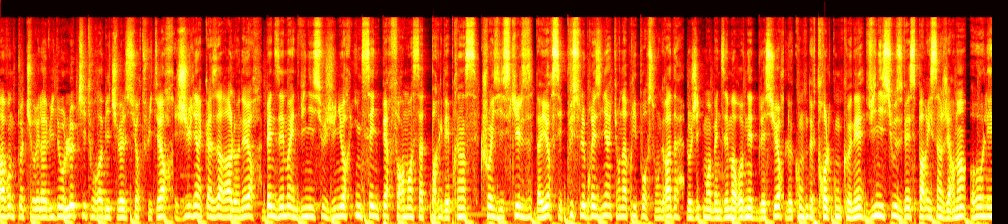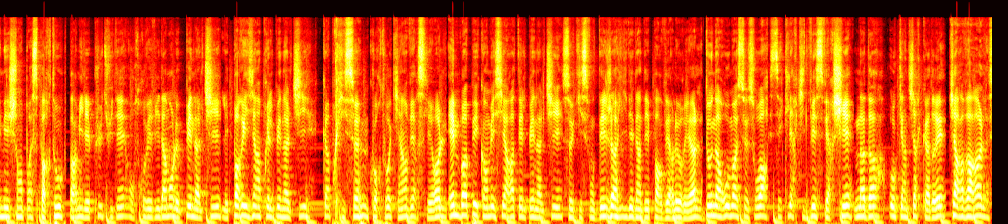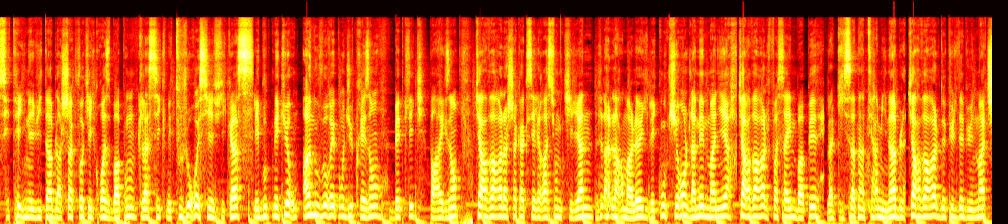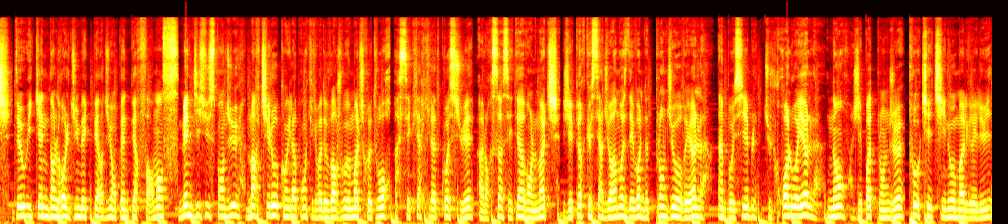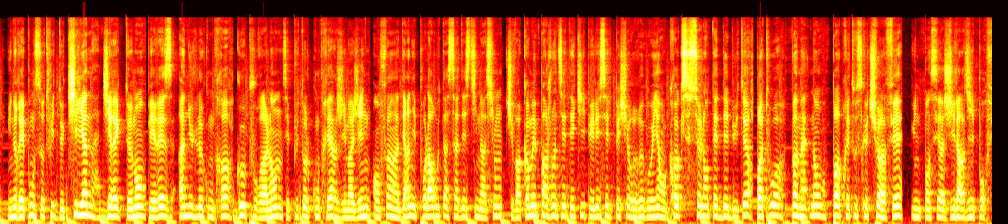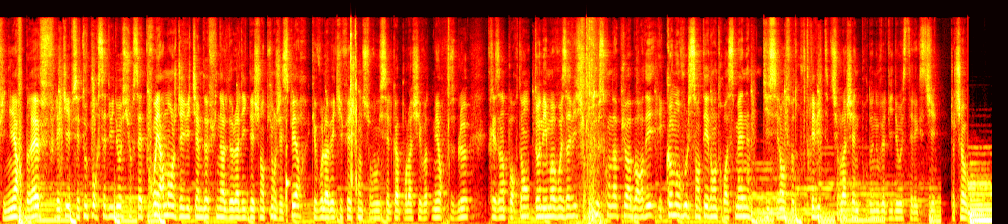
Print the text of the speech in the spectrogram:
Avant de clôturer la vidéo, le petit tour habituel sur Twitter. Julien Cazara à l'honneur. Benzema et Vinicius Junior, insane performance à Parc des Princes. Crazy skills. D'ailleurs, c'est plus le Brésilien qui en a pris pour son grade. Logiquement, Benzema revenait de blessure. Le compte de troll qu'on connaît. Vinicius vs Paris Saint-Germain. Oh, les méchants passent partout. Parmi les plus tweetés, on retrouve évidemment le penalty. Les Parisiens après le penalty. Capricum. Courtois qui inverse les rôles. Mbappé quand Messi a raté le penalty. Ceux qui se font déjà l'idée d'un départ vers le Real. Donnarumma ce soir. C'est clair qu'il devait se faire chier. Nada. Aucun tir cadré. Carvaral, c'est c'était inévitable à chaque fois qu'il croise Bapon, classique mais toujours aussi efficace. Les bookmakers ont à nouveau répondu présent, BetClick par exemple, Carvaral à chaque accélération de Kylian, l'alarme à l'œil, les concurrents de la même manière, Carvaral face à Mbappé, la glissade interminable, Carvaral depuis le début de match, deux week-ends dans le rôle du mec perdu en pleine performance, Mendy suspendu, Marcello quand il apprend qu'il va devoir jouer au match retour, ah, c'est clair qu'il a de quoi suer, alors ça c'était avant le match, j'ai peur que Sergio Ramos dévoile notre plan de jeu au Real, impossible, tu le crois loyal? Non, j'ai pas de plan de jeu, Pochettino malgré lui, une réponse au tweet de Kylian directement. Perez annule le contrat, go pour Haaland. C'est plutôt le contraire, j'imagine. Enfin, un dernier pour la route à sa destination. Tu vas quand même pas rejoindre cette équipe et laisser le pêcheur uruguayen en crocs seul en tête des buteurs. Pas toi, pas maintenant, pas après tout ce que tu as fait. Une pensée à Gilardi pour finir. Bref, l'équipe, c'est tout pour cette vidéo sur cette première manche des huitièmes de finale de la Ligue des Champions. J'espère que vous l'avez kiffé. Je compte sur vous. Si c'est le cas, pour lâcher votre meilleur pouce bleu. Très important. Donnez-moi vos avis sur tout ce qu'on a pu aborder et comment vous le sentez dans trois semaines. D'ici là, on se retrouve très vite sur la chaîne pour de nouvelles vidéos. C'était Ciao, ciao.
